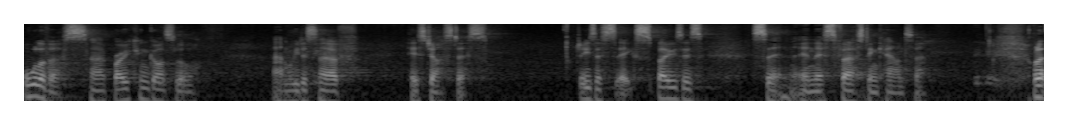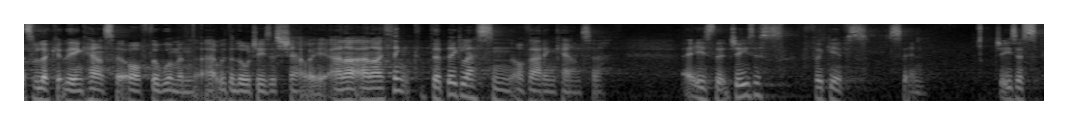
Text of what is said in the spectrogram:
All of us have broken God's law, and we deserve his justice. Jesus exposes sin in this first encounter. Well, let's have a look at the encounter of the woman uh, with the Lord Jesus, shall we? And I, and I think the big lesson of that encounter is that Jesus forgives sin. Jesus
